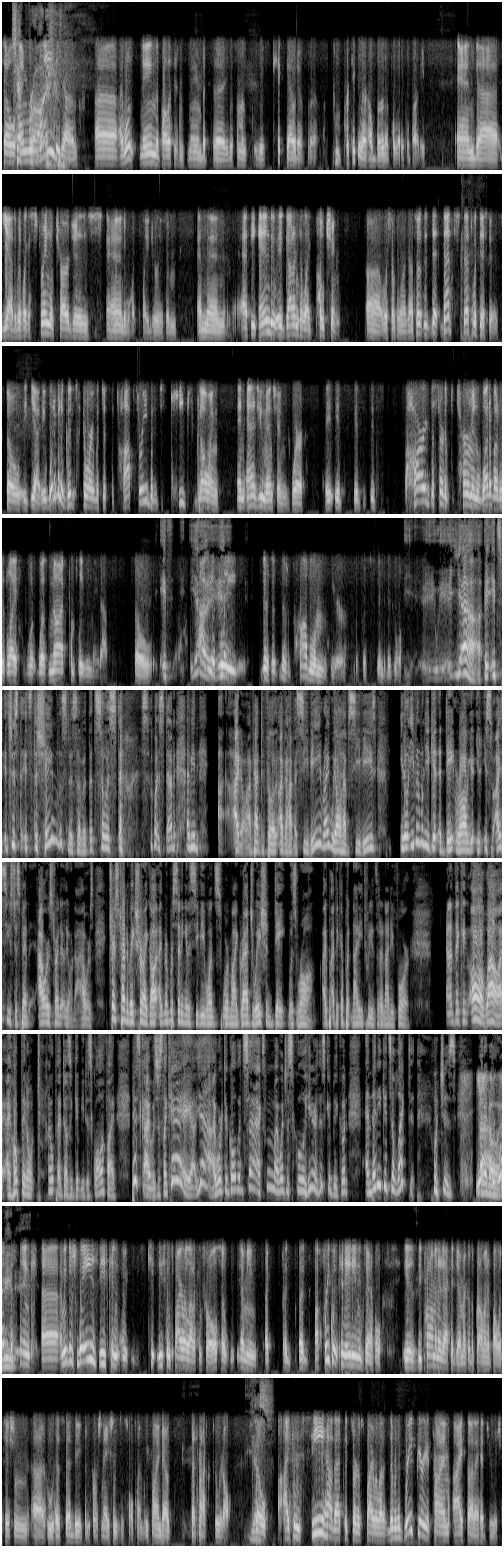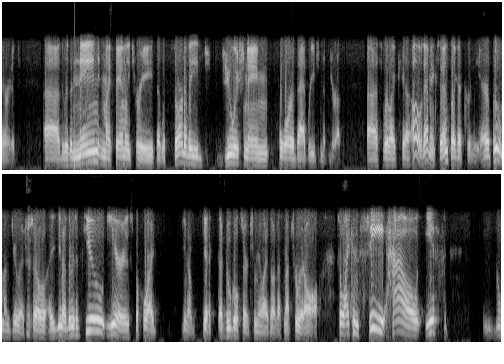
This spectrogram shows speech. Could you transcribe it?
So Check I'm fraud. reminded of. Uh, I won't name the politician's name, but uh, it was someone who was kicked out of a particular Alberta political party. And uh, yeah, there was like a string of charges, and it was like plagiarism. And then at the end, it, it got into like poaching uh, or something like that. So th- th- that's that's what this is. So yeah, it would have been a good story with just the top three, but it just keeps going. And as you mentioned, where it, it's it's it's hard to sort of determine what about his life w- was not completely made up. So it's yeah, obviously it, there's a there's a problem here with this individual. Yeah, it's it's just it's the shamelessness of it that's so astounding. So astounding. I mean, I, I know I've had to fill. I have a CV, right? We all have CVs. You know, even when you get a date wrong, you, you, I used to spend hours trying to, no, not hours, just trying to make sure I got. I remember sitting in a CV once where my graduation date was wrong. I, I think I put ninety three instead of ninety four and I'm thinking, oh wow, I, I, hope they don't. I hope that doesn't get me disqualified. This guy was just like, hey, uh, yeah, I worked at Goldman Sachs. Hmm, I went to school here. This could be good. And then he gets elected, which is, yeah, I don't know. I would like I mean, to think. Uh, I mean, there's ways these can uh, these can spiral out of control. So, I mean, a, a, a frequent Canadian example is the prominent academic or the prominent politician uh, who has said they've been First Nations this whole time. We find out that's not true at all. Yes. So I can see how that could sort of spiral out. There was a brief period of time I thought I had Jewish heritage. Uh, there was a name in my family tree that was sort of a Jewish name for that region of Europe. Uh, so we're like, uh, oh, that makes sense. I got curly hair. Boom, I'm Jewish. So uh, you know, there was a few years before I, you know, did a, a Google search and realized, oh, that's not true at all. So I can see how if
